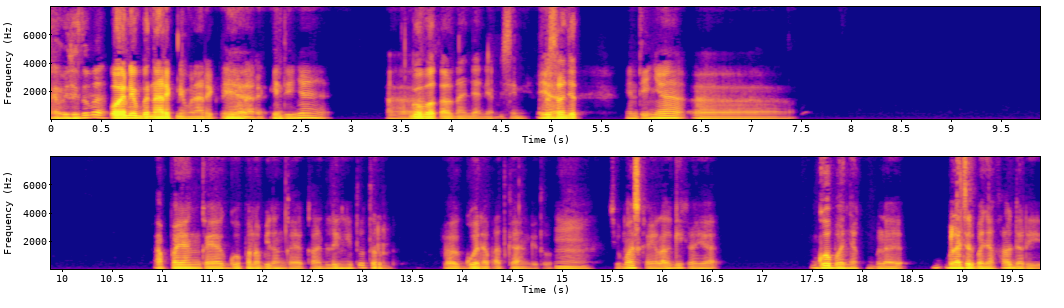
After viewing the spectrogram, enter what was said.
Habis itu pak. Wah ini menarik nih menarik nih iya menarik intinya eh, gue bakal nanya nih abis ini. Terus Iya. lanjut. Intinya eh, apa yang kayak gue pernah bilang kayak cuddling itu ter gue dapatkan gitu. Hmm. cuma sekali lagi kayak gue banyak bela- belajar banyak hal dari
